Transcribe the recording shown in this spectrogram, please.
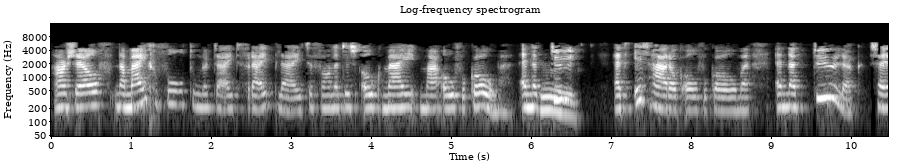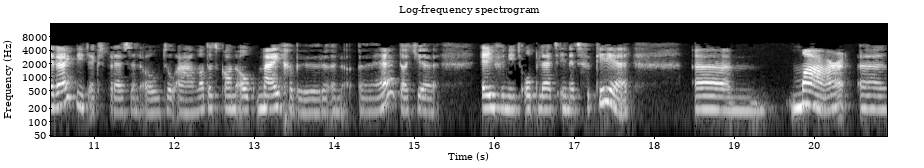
haarzelf, naar mijn gevoel toen er tijd vrijpleitte van het is ook mij maar overkomen. En natuurlijk Het is haar ook overkomen. En natuurlijk, zij rijdt niet expres een auto aan, want het kan ook mij gebeuren. Een, uh, hè, dat je even niet oplet in het verkeer. Um, maar uh,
